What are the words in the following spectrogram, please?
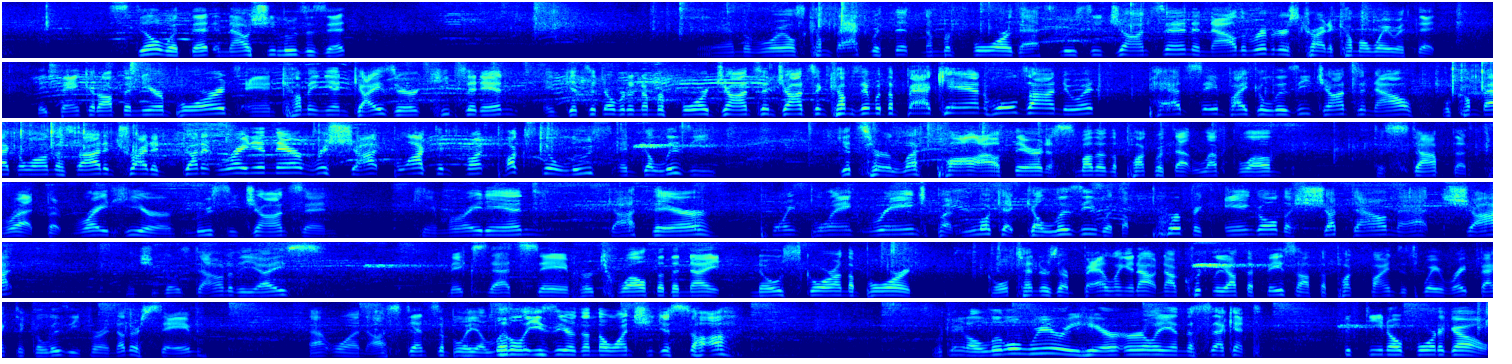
Still with it, and now she loses it. And the Royals come back with it. Number four, that's Lucy Johnson. And now the Riveters try to come away with it. They bank it off the near boards, and coming in, Geyser keeps it in and gets it over to number four, Johnson. Johnson comes in with the backhand, holds on to it. Pad saved by Galizzi. Johnson now will come back along the side and try to gun it right in there. Wrist shot blocked in front. Puck still loose, and Galizzi gets her left paw out there to smother the puck with that left glove to stop the threat. But right here, Lucy Johnson came right in, got there, point blank range, but look at Galizzi with a perfect angle to shut down that shot. And she goes down to the ice, makes that save, her 12th of the night. No score on the board. Goaltenders are battling it out. Now quickly off the faceoff, the puck finds its way right back to Galizzi for another save. That one ostensibly a little easier than the one she just saw. Looking a little weary here early in the second. 15.04 to go.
